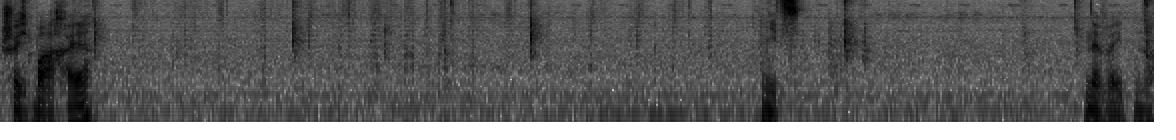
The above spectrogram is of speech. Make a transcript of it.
Щось бахає. Ніц. Не видно.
